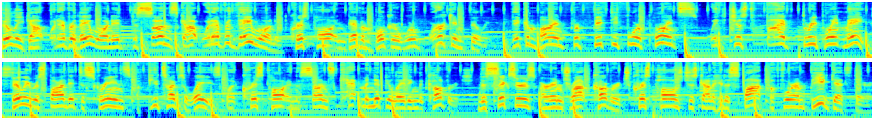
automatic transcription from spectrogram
Philly got whatever they wanted, the Suns got whatever they wanted. Chris Paul and Devin Booker were working Philly. They combined for 54 points with just five three point makes. Philly responded to screens a few types of ways, but Chris Paul and the Suns kept manipulating the coverage. The Sixers are in drop coverage. Chris Paul's just got to hit a spot before Embiid gets there.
